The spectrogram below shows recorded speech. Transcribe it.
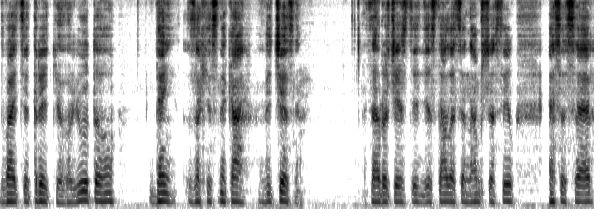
23 лютого, День захисника вітчизни. Ця урочистість дісталася нам з часів СССР,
